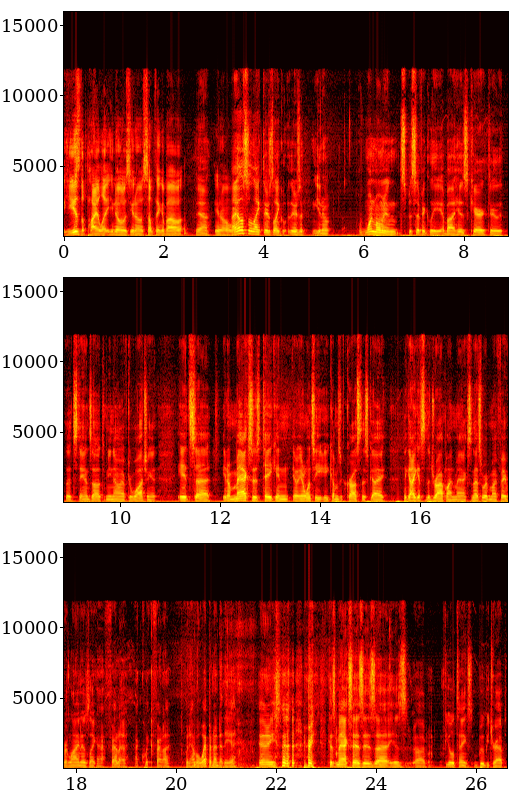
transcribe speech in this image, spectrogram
he is the pilot. He knows, you know, something about, Yeah. you know, I also like there's like there's a you know one moment specifically about his character that stands out to me now after watching it. It's uh you know Max is taken you know once he, he comes across this guy the guy gets the drop on Max and that's where my favorite line is like a fella a quick fella would have a weapon under there and he's because Max has his uh, his uh, fuel tanks booby trapped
